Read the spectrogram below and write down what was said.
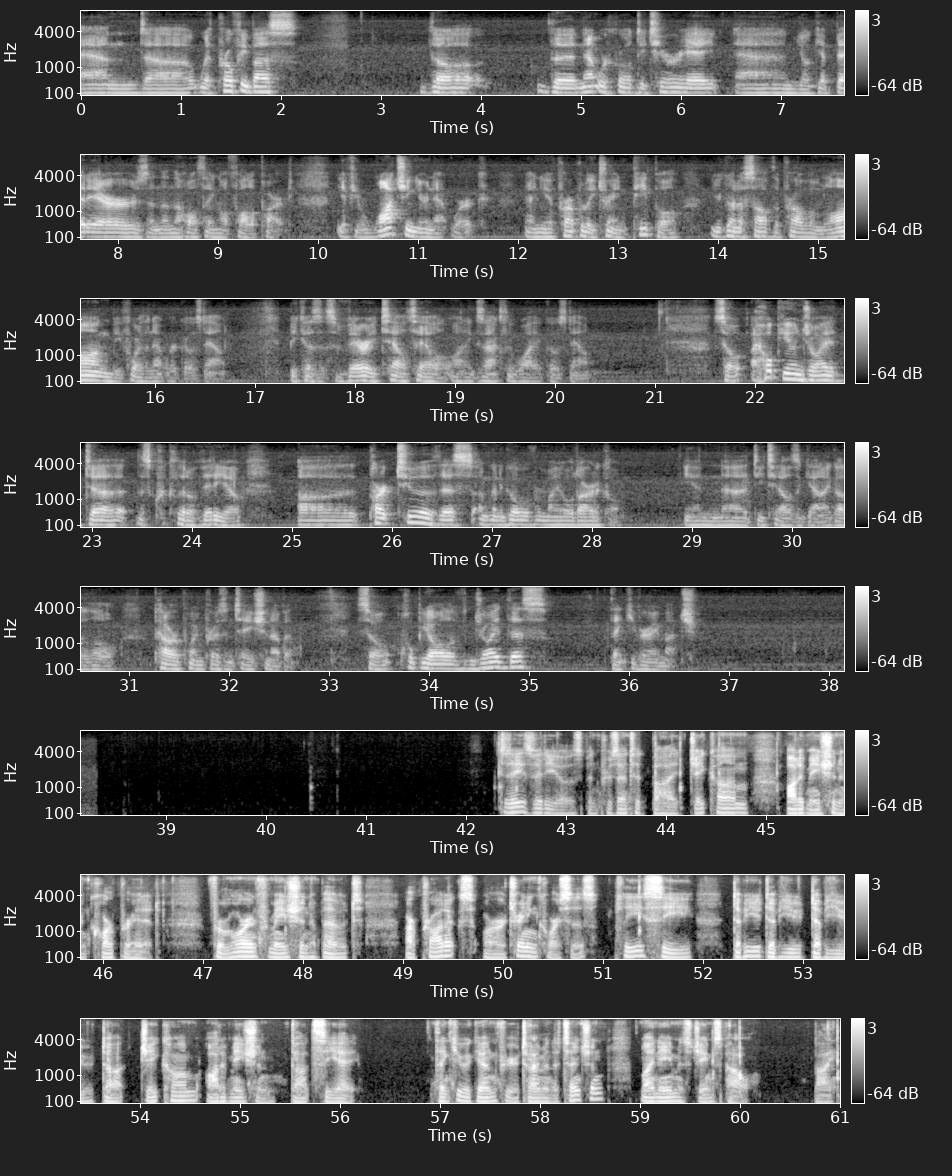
And uh, with Profibus, the the network will deteriorate and you'll get bit errors and then the whole thing will fall apart. If you're watching your network and you have properly trained people, you're going to solve the problem long before the network goes down because it's very telltale on exactly why it goes down. So I hope you enjoyed uh, this quick little video. Uh, part two of this, I'm going to go over my old article in uh, details again. I got a little PowerPoint presentation of it. So hope you all have enjoyed this. Thank you very much. Today's video has been presented by JCOM Automation Incorporated. For more information about our products or our training courses, please see www.jcomautomation.ca. Thank you again for your time and attention. My name is James Powell. Bye.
